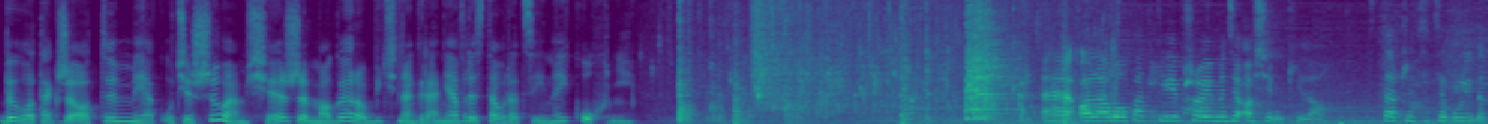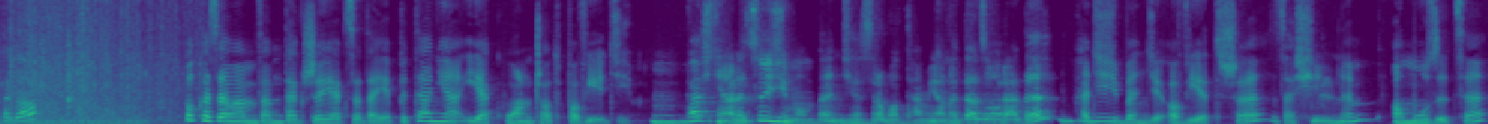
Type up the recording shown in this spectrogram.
Było także o tym, jak ucieszyłam się, że mogę robić nagrania w restauracyjnej kuchni. E, Ola, łopatki wieprzowej będzie 8 kg. Starczy Ci cebuli do tego? Pokazałam Wam także, jak zadaję pytania i jak łączę odpowiedzi. Mm, Właśnie, ale co zimą będzie z robotami? One dadzą radę? A dziś będzie o wietrze zasilnym, o muzyce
